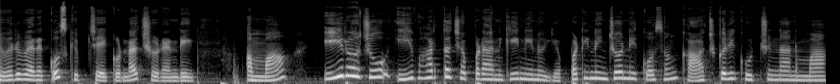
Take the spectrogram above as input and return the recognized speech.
చివరి వరకు స్కిప్ చేయకుండా చూడండి. అమ్మా ఈరోజు ఈ వార్త చెప్పడానికి నేను ఎప్పటి నుంచో నీ కోసం కాచుకొని కూర్చున్నానమ్మా.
